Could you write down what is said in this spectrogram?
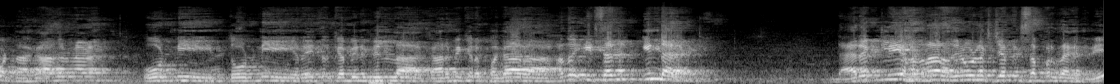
ಕೊಟ್ಟಾಗ ಅದನ್ನ ಓಡ್ನಿ, ತೋಡ್ನಿ, ರೈತರ ಕಬ್ಬಿನ ಬಿಲ್ಲ, ಕಾರ್ಮಿಕರ ಪಗಾರ, ಅಂದ್ರೆ ಇಟ್ಸ್ ಅನ್ ಇಂಡೈರೆಕ್ಟ್ ಡೈರೆಕ್ಟ್ಲಿ ಹದಿನಾರು, ಹದಿನೇಳು ಲಕ್ಷ ಜನರಿಗೆ ಸಂಪರ್ಕದಾಗಿದ್ವಿ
